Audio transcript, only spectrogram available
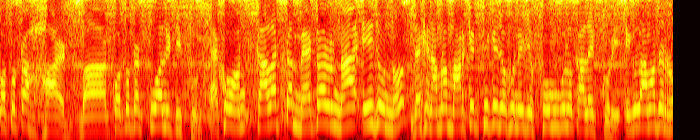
কতটা হার্ড বা কতটা কোয়ালিটিফুল এখন কালারটা ম্যাটার না এই জন্য দেখেন আমরা মার্কেট থেকে যখন এই যে ফোমগুলো কালেক্ট করি, এগুলো আমাদের র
